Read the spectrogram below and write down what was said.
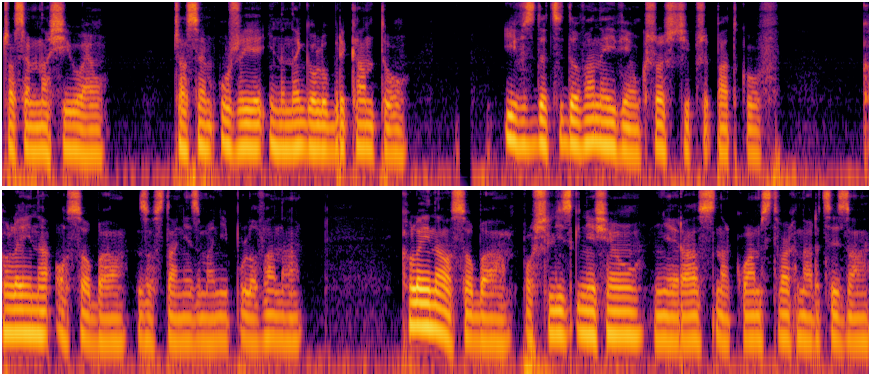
czasem na siłę, czasem użyje innego lubrykantu i w zdecydowanej większości przypadków kolejna osoba zostanie zmanipulowana. Kolejna osoba poślizgnie się nieraz na kłamstwach narcyza,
